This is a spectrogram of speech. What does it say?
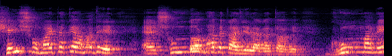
সেই সময়টাকে আমাদের সুন্দরভাবে কাজে লাগাতে হবে। ঘুম মানে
